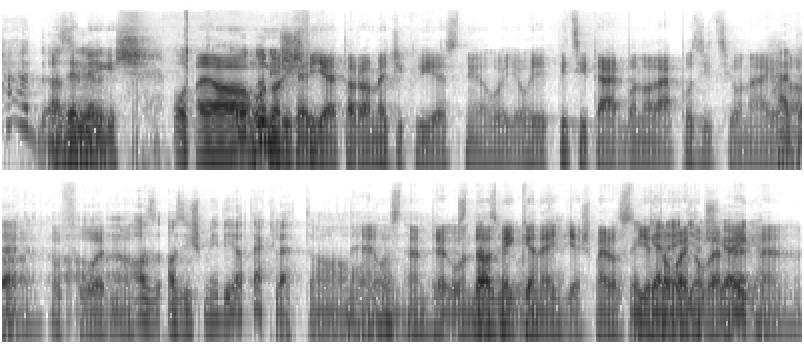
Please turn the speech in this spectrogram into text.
Hát azért, azért mégis. Ott, a Honor is, is figyelt arra a Magic VS-nél, hogy, hogy egy picit árban alá pozícionáljon hát a, a Fordnak. Az, az is Mediatek lett? A nem, Honor? az nem Dragon, de az még Gen 1-es, mert azt ugye tavaly novemberben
